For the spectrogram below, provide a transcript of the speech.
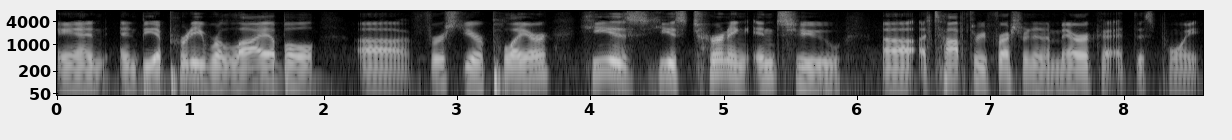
and and be a pretty reliable uh, first year player. He is he is turning into uh, a top three freshman in America at this point.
